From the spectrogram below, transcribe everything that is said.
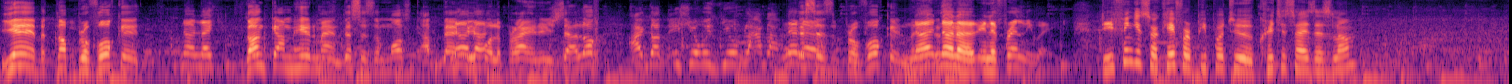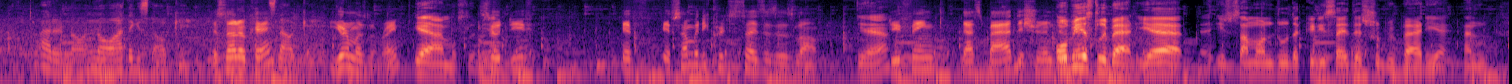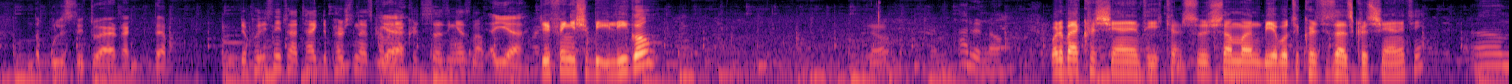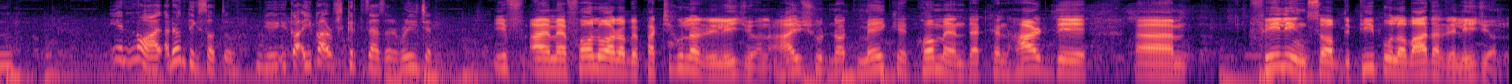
Yeah, but not provoke it. No, like Don't come here, man. This is a mosque up there. No, no. People are praying, and you say, "Look, I got issue with you." Blah blah. No, this no. is provoking, no, man. This no, no, in a friendly way. Do you think it's okay for people to criticize Islam? I don't know. No, I think it's not okay. It's not okay. It's not okay. You're Muslim, right? Yeah, I'm Muslim. So Yeah. do you, if if somebody criticizes Islam, yeah. do you think that's bad? They shouldn't. Do Obviously bad. Yeah. If someone do the criticize, that should be bad. Yeah. And the police need to attack them. That? The police need to attack the person that's coming Yeah. and criticizing Islam. Uh, yeah. Do you think it should be illegal? No. I don't know. What about Christianity? Can should someone be able to criticize Christianity? Um, yeah, no, I, I don't think so too. You, you can't you can't criticize a religion. If I'm a follower of a particular religion, I should not make a comment that can hurt the um, feelings of the people of other religion.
